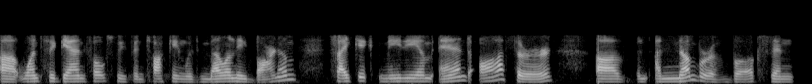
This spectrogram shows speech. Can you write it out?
Uh, once again, folks, we've been talking with Melanie Barnum, psychic, medium, and author of a number of books. And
